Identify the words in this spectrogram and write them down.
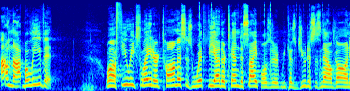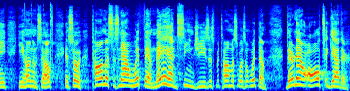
I'll not believe it. Well, a few weeks later, Thomas is with the other 10 disciples uh, because Judas is now gone. He, he hung himself. And so Thomas is now with them. They had seen Jesus, but Thomas wasn't with them. They're now all together.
